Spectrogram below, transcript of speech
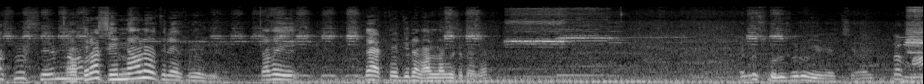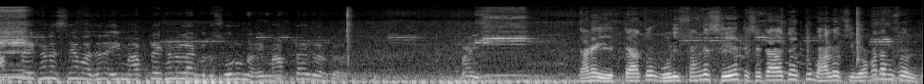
আসবে সেম না অতটা সেম না হলেও চলে আসবে। তবে দেখ তোর যেটা ভালো লাগবে সেটা। একটু সরু সরু হয়ে যাচ্ছে। আর তা মাপটা এখানে সেম আছে না? এই মাপটা এখানে লাগবে তো সরু না এই মাপটাই দরকার বাইশ মানে এটা তোর ঘড়ির সঙ্গে সেট সেটা হয়তো একটু ভালো ছিল কথা বুঝতে পারছ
